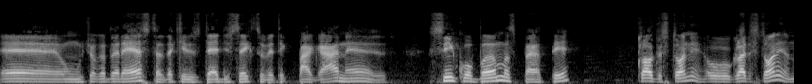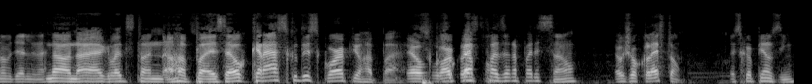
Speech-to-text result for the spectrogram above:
É um jogador extra daqueles Dead Sex, você vai ter que pagar, né? Cinco Obamas pra ter. Cloudstone? O Gladstone é o nome dele, né? Não, não é Gladstone, não, rapaz. É o clássico do Scorpion, rapaz. É o Scorpion Claston. fazendo aparição. É o Joe Cleston? É o Escorpiãozinho.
